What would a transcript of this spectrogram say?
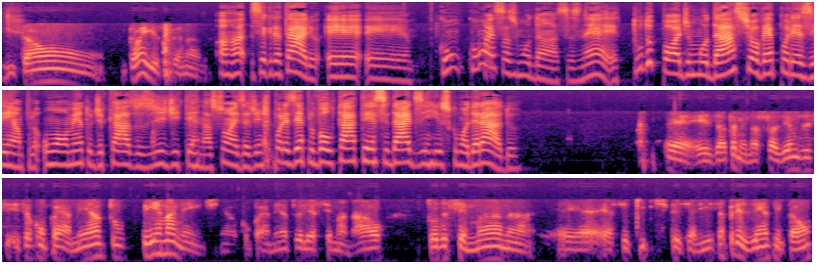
então, então é isso, Fernando. Uhum. Secretário, é, é, com, com essas mudanças, né? Tudo pode mudar se houver, por exemplo, um aumento de casos e de internações. A gente, por exemplo, voltar a ter cidades em risco moderado? É, exatamente. Nós fazemos esse, esse acompanhamento permanente. Né? O acompanhamento ele é semanal. Toda semana é, essa equipe de especialistas apresenta, então,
